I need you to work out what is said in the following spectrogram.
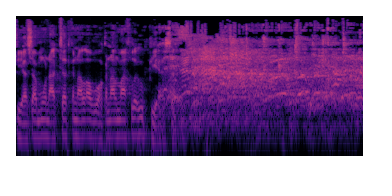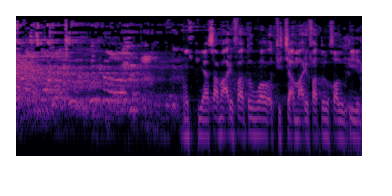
Biasa munajat kenal Allah, kenal makhluk biasa. Biasa ma'rifatul wa dijak ma'rifatul khalqi.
